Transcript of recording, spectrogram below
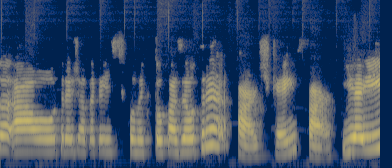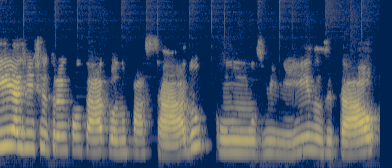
a outra EJ que a gente se conectou tentou fazer outra parte, que é Infar. E aí a gente entrou em contato ano passado com os meninos e tal,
